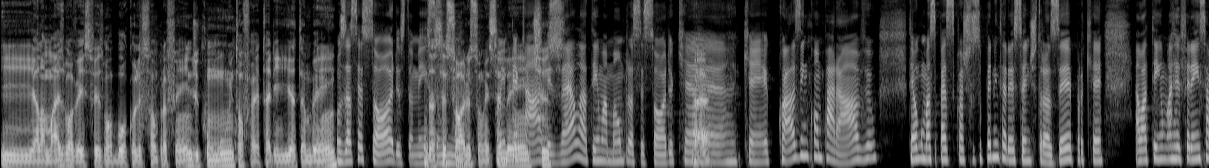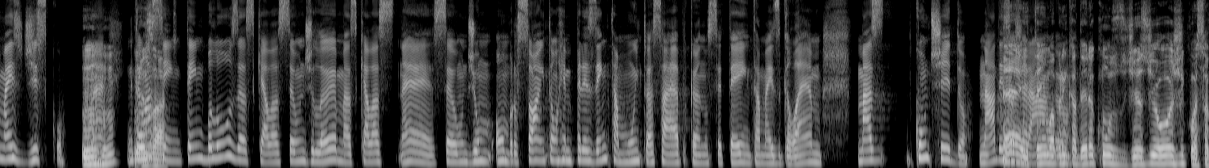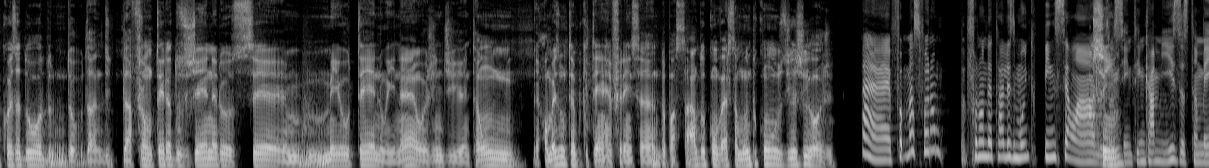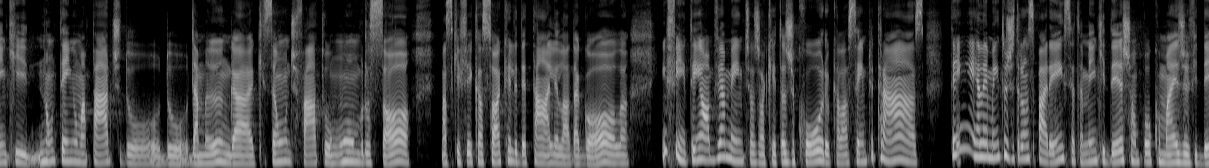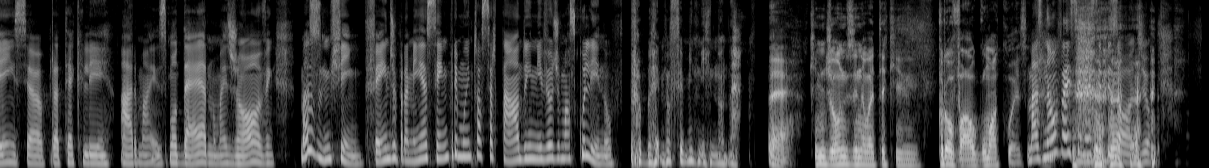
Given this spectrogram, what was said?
e ela mais uma vez fez uma boa coleção para Fendi, com muita alfaiataria também. Os acessórios também Os são, acessórios são excelentes. São ela tem uma mão para acessório que é, é, que é quase incomparável. Tem algumas peças que eu acho super interessante trazer, porque ela tem uma referência mais disco. Né? Uhum, então, exato. assim, tem blusas que elas são de lamas, que elas né, são de um ombro só, então representa muito essa época nos 70, mais glam. Mas contido, nada exagerado. É, e tem uma brincadeira com os dias de hoje, com essa coisa do, do, da, da, fronteira dos gêneros ser meio tênue, né, hoje em dia. Então, ao mesmo tempo que tem a referência do passado, conversa muito com os dias de hoje. É, mas foram foram detalhes muito pincelados, Sim. assim. Tem camisas também que não tem uma parte do, do, da manga, que são de fato um ombro só, mas que fica só aquele detalhe lá da gola. Enfim, tem obviamente as jaquetas de couro que ela sempre traz. Tem elementos de transparência também que deixam um pouco mais de evidência para ter aquele ar mais moderno, mais jovem. Mas, enfim, Fendi para mim é sempre muito acertado em nível de masculino. O problema é o feminino, né? É, Kim Jones ainda vai ter que provar alguma coisa. Mas não vai ser nesse episódio.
